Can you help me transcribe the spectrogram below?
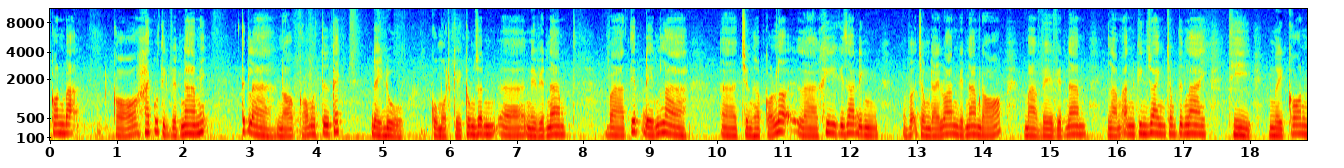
con bạn có hai quốc tịch Việt Nam ấy tức là nó có một tư cách đầy đủ của một cái công dân uh, người Việt Nam. Và tiếp đến là uh, trường hợp có lợi là khi cái gia đình vợ chồng Đài Loan Việt Nam đó mà về Việt Nam làm ăn kinh doanh trong tương lai thì người con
